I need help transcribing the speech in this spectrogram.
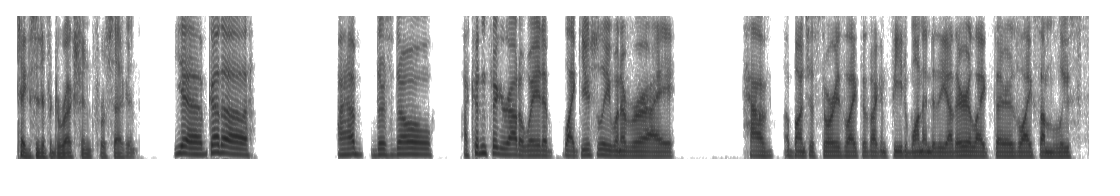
take us a different direction for a second. Yeah, I've got a. I have. There's no. I couldn't figure out a way to like usually whenever I have a bunch of stories like this, I can feed one into the other. Like there's like some loose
